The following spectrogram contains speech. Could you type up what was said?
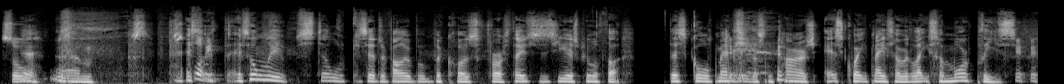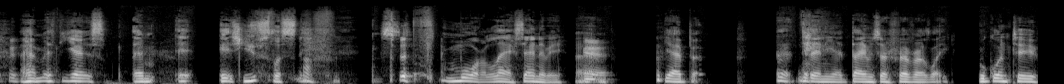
So. Yeah, um, it's, it's only still considered valuable because for thousands of years people thought this gold medal doesn't tarnish. It's quite nice. I would like some more, please. Um, yeah, it's um, it, it's useless stuff, more or less, anyway. Um, yeah, yeah, but uh, then yeah, diamonds are forever. Like we're going to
